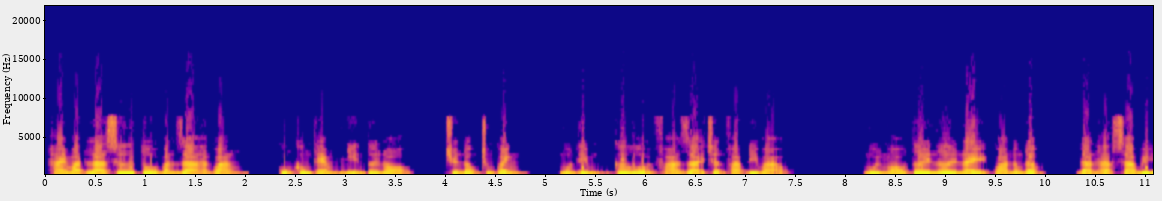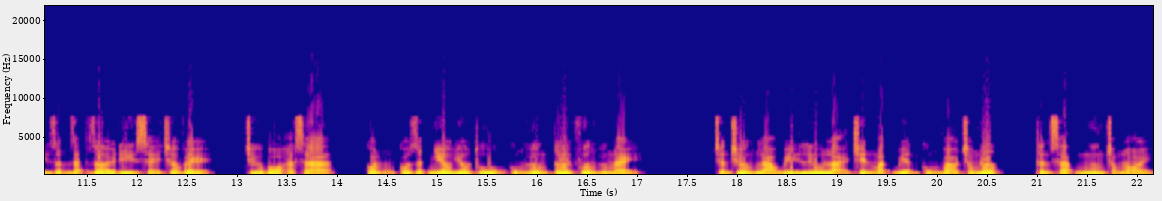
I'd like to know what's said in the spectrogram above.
Hai mắt la sư tổ bắn ra hàn quang, cũng không thèm nhìn tới nó, chuyển động chung quanh, muốn tìm cơ hội phá giải trận pháp đi vào. Mùi máu tươi nơi này quá nồng đậm, đàn hát xa bị dẫn dắt rời đi sẽ trở về, trừ bỏ hát xa, còn có rất nhiều yêu thú cũng hướng tới phương hướng này. Trần trường lão bị lưu lại trên mặt biển cũng vào trong nước, thần sắc ngưng trọng nói.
